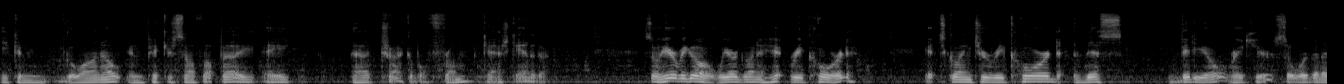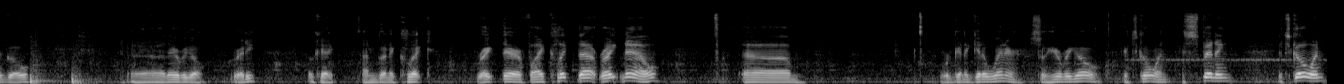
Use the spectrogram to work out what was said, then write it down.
you can go on out and pick yourself up a, a, a trackable from Cache Canada. So here we go. We are going to hit record. It's going to record this video right here. So we're going to go, uh, there we go. Ready? Okay, I'm going to click right there. If I click that right now, um, we're gonna get a winner. So here we go. It's going. It's spinning. It's going.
